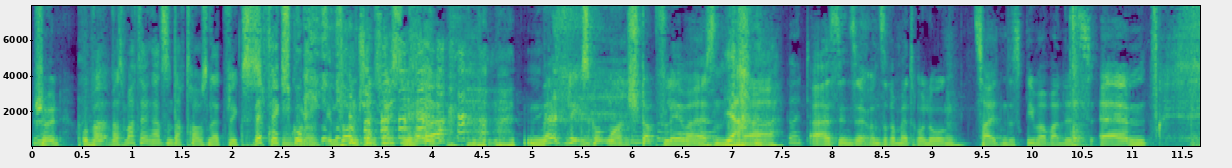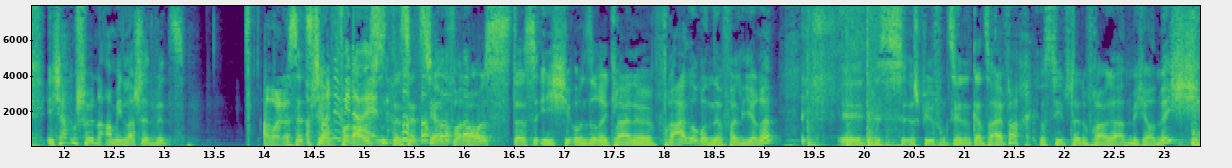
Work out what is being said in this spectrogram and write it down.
Schön. Und wa was macht ihr den ganzen Tag draußen? Netflix? Netflix gucken im Sonnenschein ist ein bisschen hell. Netflix gucken und Stopfleber essen. Ja. ja. Ah, das sind sie, unsere Metrologen. Zeiten des Klimawandels. Ähm, ich habe einen schönen Armin Laschet-Witz. Aber das setzt ja voraus, das setzt ja voraus, dass ich unsere kleine Fragerunde verliere. Äh, Das Spiel funktioniert ganz einfach. Christine stellt eine Frage an Micha und mich.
